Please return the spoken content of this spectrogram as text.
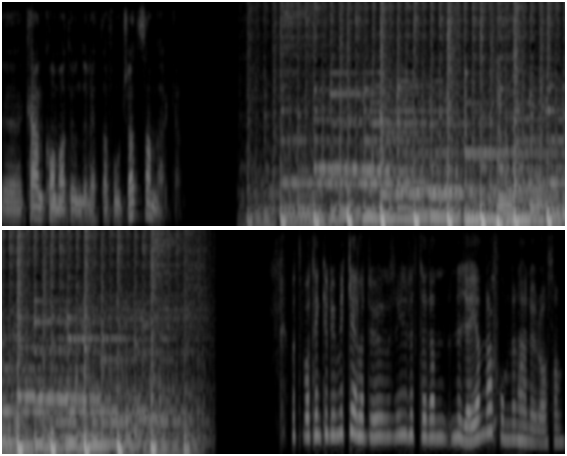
eh, kan komma att underlätta fortsatt samverkan. Vad, vad tänker du Mikaela? Du är ju lite den nya generationen här nu då som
